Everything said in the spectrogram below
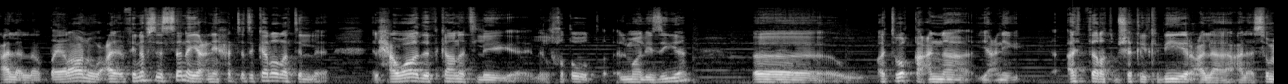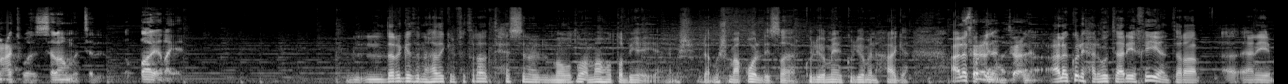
على الطيران وفي نفس السنة يعني حتى تكررت ال- الحوادث كانت للخطوط الماليزية. أه، أتوقع انه يعني أثرت بشكل كبير على على سمعة وسلامة الطائرة يعني. لدرجة أن هذيك الفترة تحس أن الموضوع ما هو طبيعي يعني مش لا مش معقول اللي صاير. كل يومين كل يومين حاجة. على كل فعلاً، حال فعلاً. على كل حال هو تاريخيا ترى آه، يعني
